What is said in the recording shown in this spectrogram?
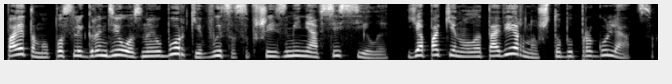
Поэтому после грандиозной уборки, высосавшей из меня все силы, я покинула таверну, чтобы прогуляться.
